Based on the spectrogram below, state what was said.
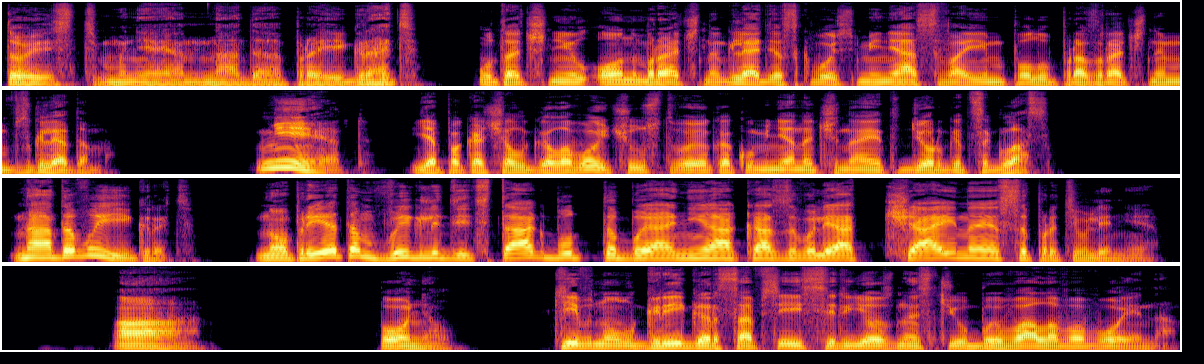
«То есть мне надо проиграть?» — уточнил он, мрачно глядя сквозь меня своим полупрозрачным взглядом. «Нет», — я покачал головой, чувствуя, как у меня начинает дергаться глаз. «Надо выиграть но при этом выглядеть так, будто бы они оказывали отчаянное сопротивление. «А, понял», — кивнул Григор со всей серьезностью бывалого воина.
